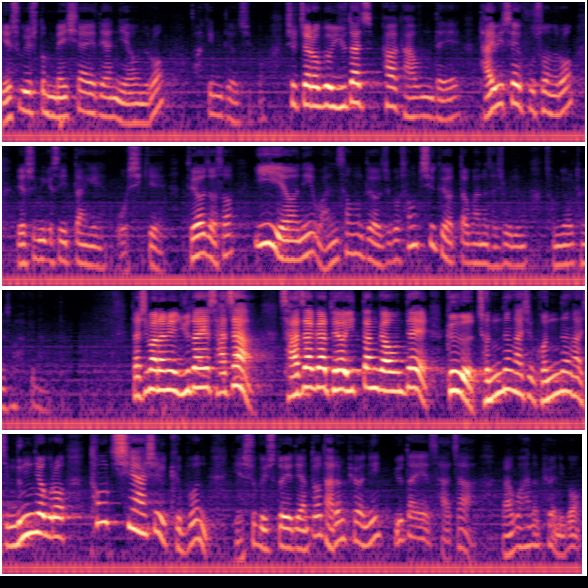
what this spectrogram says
예수 그리스도 메시아에 대한 예언으로 확인되어지고 실제로 그 유다 지파 가운데에 다윗의 후손으로 예수님께서 이 땅에 오시기에 되어져서 이 예언이 완성되어지고 성취되었다고 하는 사실 우리는 성경을 통해서 확인합니다. 다시 말하면 유다의 사자, 사자가 되어 이 땅 가운데 그 전능하신, 권능하신 능력으로 통치하실 그분 예수 그리스도에 대한 또 다른 표현이 유다의 사자 라고 하는 표현이고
